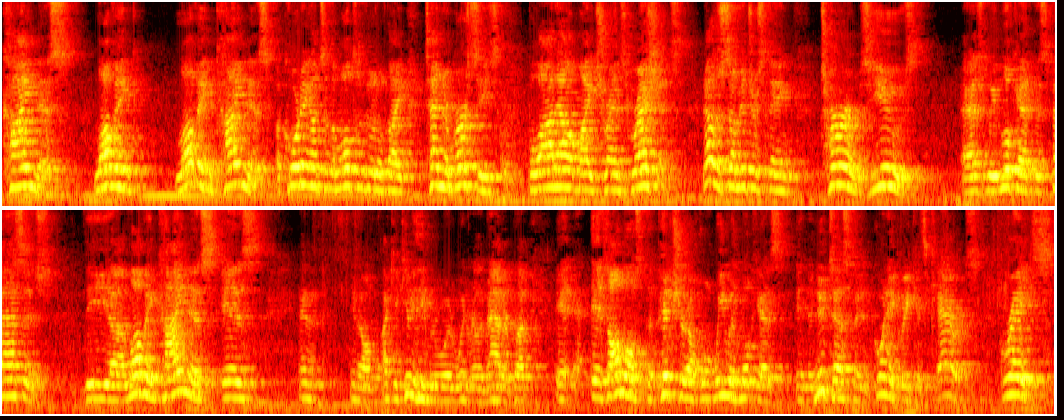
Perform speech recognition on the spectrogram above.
kindness, loving, loving kindness, according unto the multitude of thy tender mercies, blot out my transgressions. Now there's some interesting terms used as we look at this passage. The uh, loving kindness is, and you know, I could give you the Hebrew word, it wouldn't really matter, but it, it's almost the picture of what we would look as in the New Testament, in Koine Greek, is charis, grace.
